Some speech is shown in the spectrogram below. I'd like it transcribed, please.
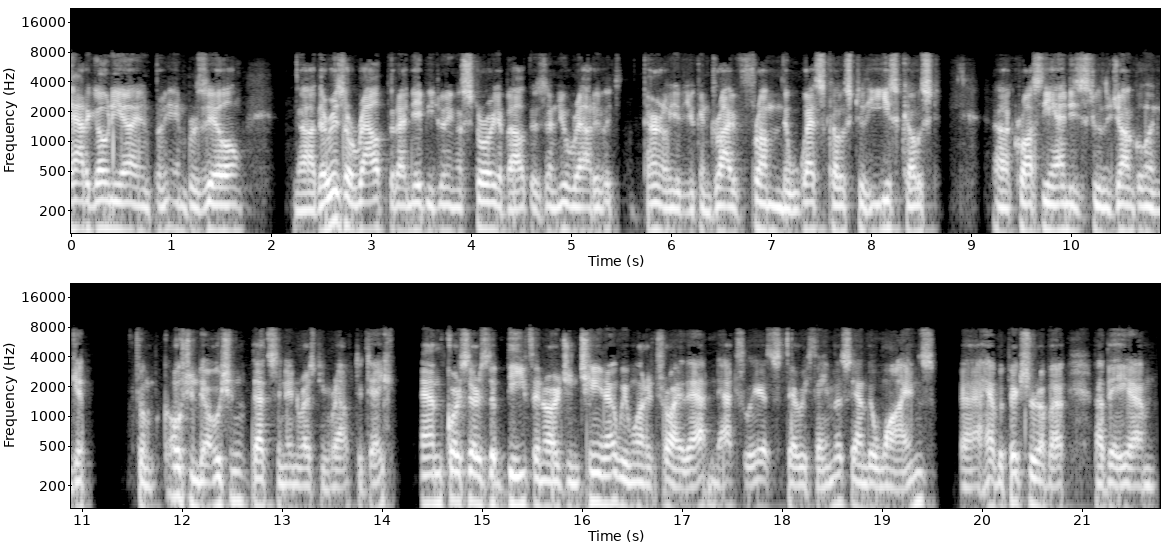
Patagonia in, in Brazil. Uh, there is a route that I may be doing a story about. There's a new route of it. Apparently, if you can drive from the west coast to the east coast, uh, across the Andes through the jungle, and get from ocean to ocean. That's an interesting route to take. And of course, there's the beef in Argentina. We want to try that. Naturally, it's very famous, and the wines. Uh, I have a picture of a of a, um,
